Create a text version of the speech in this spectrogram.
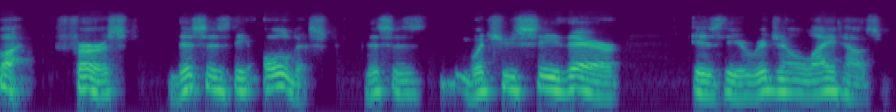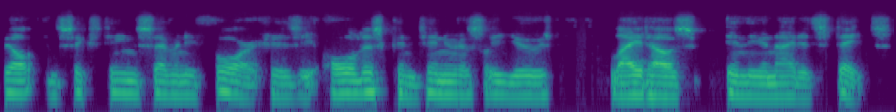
But first, this is the oldest. This is what you see there is the original lighthouse built in 1674. It is the oldest continuously used lighthouse in the United States.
